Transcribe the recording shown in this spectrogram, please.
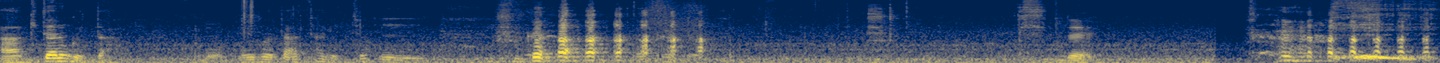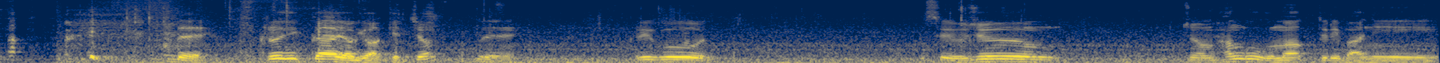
아 기다리는 거 있다. 뭐 네이버 따뜻하겠죠? 음. 네. 네. 그러니까 여기 왔겠죠? 네. 그리고 글쎄 요즘 좀 한국 음악들이 많이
